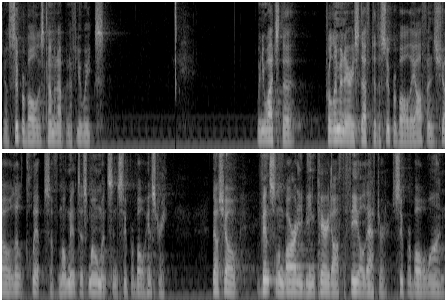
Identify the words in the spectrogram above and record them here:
You know, Super Bowl is coming up in a few weeks. When you watch the preliminary stuff to the Super Bowl, they often show little clips of momentous moments in Super Bowl history. They'll show Vince Lombardi being carried off the field after Super Bowl one.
